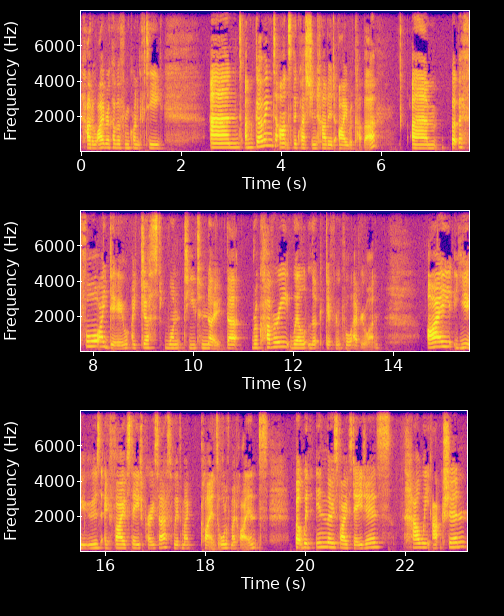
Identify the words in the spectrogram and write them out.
how do I recover from chronic fatigue? And I'm going to answer the question, How did I recover? Um, but before I do, I just want you to note that recovery will look different for everyone. I use a five stage process with my clients, all of my clients, but within those five stages, how we action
